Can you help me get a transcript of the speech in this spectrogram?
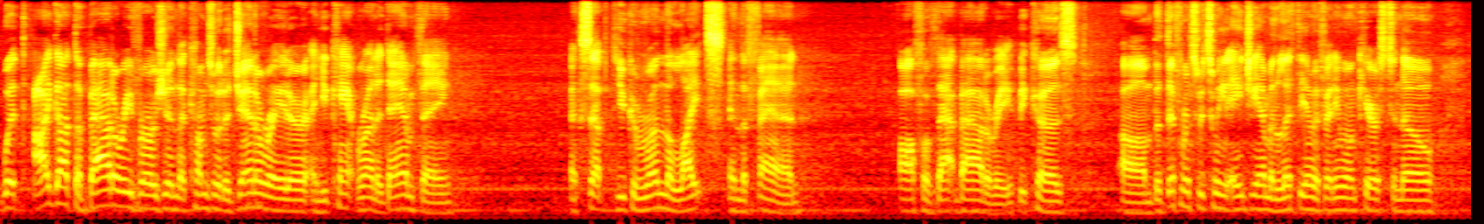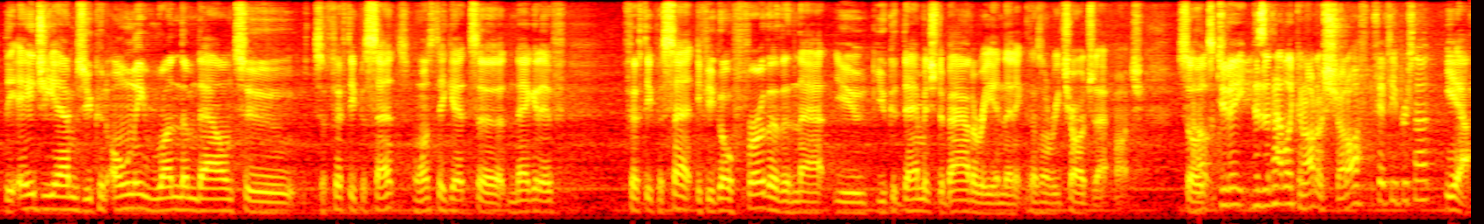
with I got the battery version that comes with a generator, and you can't run a damn thing, except you can run the lights and the fan off of that battery because um, the difference between AGM and lithium, if anyone cares to know, the AGMs you can only run them down to to 50%. Once they get to negative 50%, if you go further than that, you you could damage the battery and then it doesn't recharge that much. So Oh, it's do they? Does it have like an auto shut off at fifty percent? yeah,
